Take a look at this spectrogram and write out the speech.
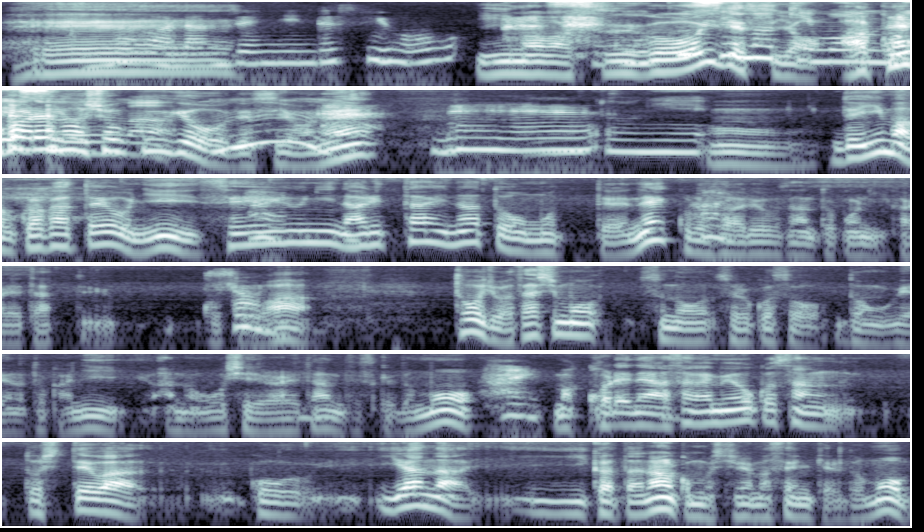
へ今は何え。千人ですよ。今はすごいですよ。憧れの職業ですよね。ね。本当に。う。ん。で今伺ったように声優になりたいなと思ってね、黒沢亮さんのところに行かれたっていうことそうは、当時私もそのそれこそドン上野とかにあの教えられたんですけども、はい。まあ、これね浅上陽子さんとしてはこう嫌な言い方なのかもしれませんけれども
